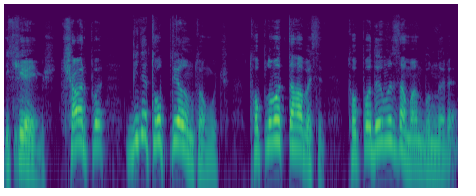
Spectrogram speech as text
2y'ymiş. Çarpı bir de toplayalım Tonguç. Toplamak daha basit. Topladığımız zaman bunları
